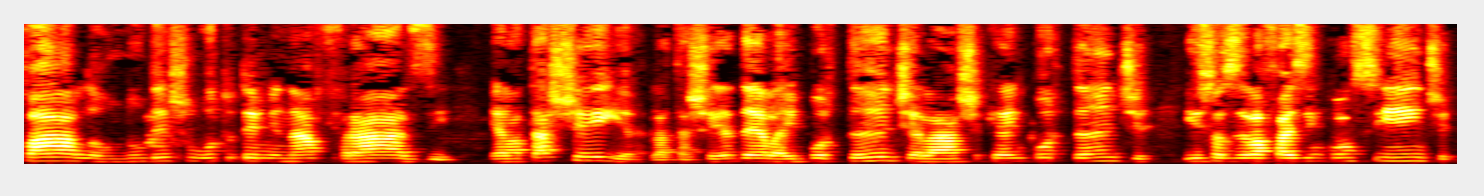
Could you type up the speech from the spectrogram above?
falam, não deixam o outro terminar a frase. Ela tá cheia, ela tá cheia dela. É importante, ela acha que é importante. Isso às vezes ela faz inconsciente.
